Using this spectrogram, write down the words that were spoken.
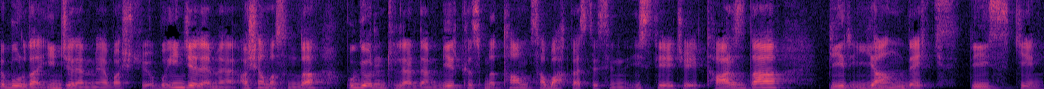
ve burada incelenmeye başlıyor. Bu inceleme aşamasında bu görüntülerden bir kısmı tam Sabah gazetesinin isteyeceği tarzda bir Yandex diskin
